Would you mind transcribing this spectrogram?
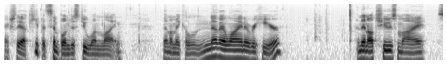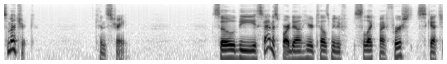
Actually, I'll keep it simple and just do one line. Then I'll make another line over here. And then I'll choose my symmetric constraint. So the status bar down here tells me to select my first sketch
